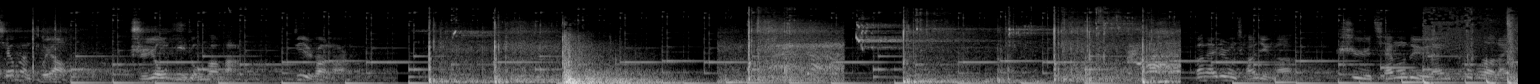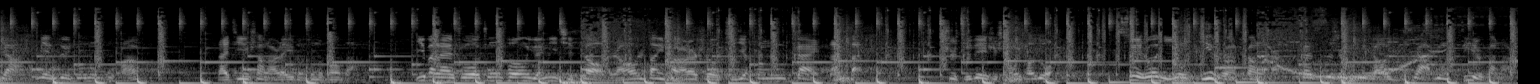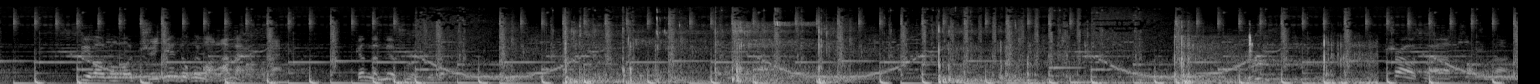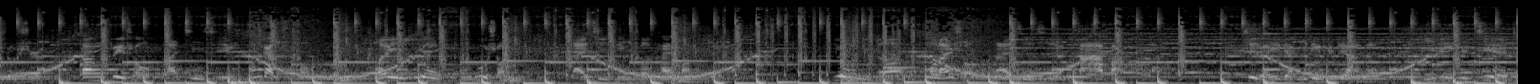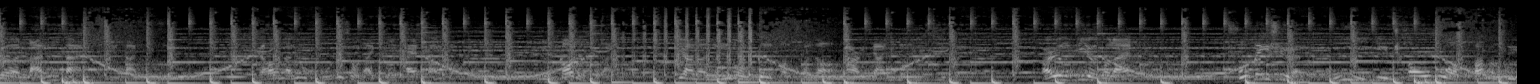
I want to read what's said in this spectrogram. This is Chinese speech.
千万不要只用一种方法低着上篮。刚才这种场景呢，是前锋队员突破到篮下，面对中锋补防来进行上篮的一种动作方法。一般来说，中锋原地起跳，然后当你上篮的时候直接封盖篮板，是绝对是常规操作。所以说，你用技术上上篮，在四十五度角以下用低手上篮，对方中锋直接都会往篮板上覆盖，根本没有出手机会。上摇球的好处呢，就是当对手来进行封盖的时候，可以用辅助手来进行隔开防守，用你的投篮手这样呢能够更好创造二加一的这个机会。而用低手投篮，除非是你已经超过防守率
